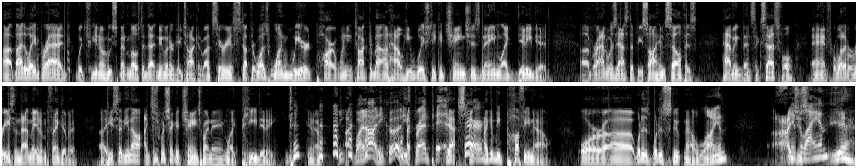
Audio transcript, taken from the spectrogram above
Uh, by the way, Brad, which you know, who spent most of that new interview talking about serious stuff, there was one weird part when he talked about how he wished he could change his name like Diddy did. Uh, Brad was asked if he saw himself as having been successful, and for whatever reason, that made him think of it. Uh, he said, "You know, I just wish I could change my name like P Diddy." You know, He- why not? He could. He's Brad Pitt. yeah, Sure. I, I could be Puffy now, or uh, what is what is Snoop now? Lion. I Snoop just Lion? Yeah,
